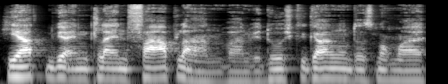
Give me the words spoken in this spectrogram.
Hier hatten wir einen kleinen Fahrplan, waren wir durchgegangen, um das nochmal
